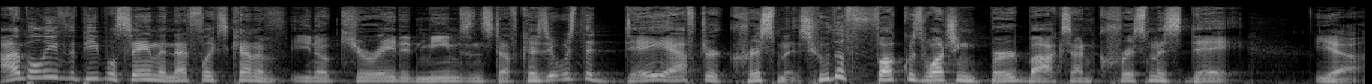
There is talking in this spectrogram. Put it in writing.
I believe the people saying that Netflix kind of you know curated memes and stuff because it was the day after Christmas. Who the fuck was watching Bird Box on Christmas Day? Yeah,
